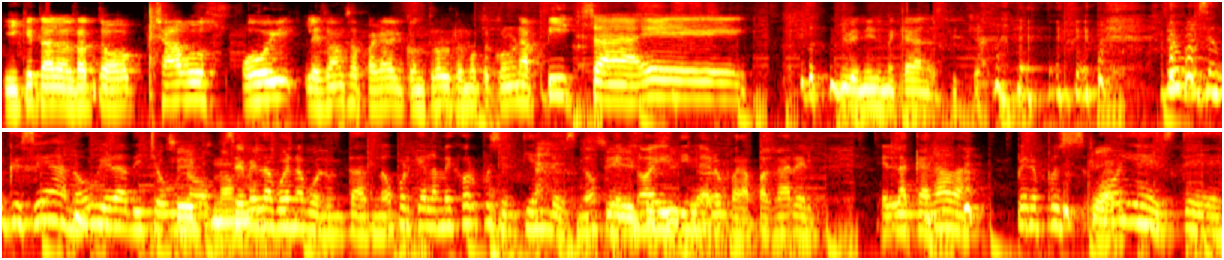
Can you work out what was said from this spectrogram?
¿Y qué tal al rato? Chavos, hoy les vamos a pagar el control remoto con una pizza. ¡Eh! Y venid, me cagan las pizzas. No, pues aunque sea, ¿no? Hubiera dicho uno, pues se ve la buena voluntad, ¿no? Porque a lo mejor pues entiendes, ¿no? que no pues hay dinero para pagar el, la cagada. Pero pues hoy, este,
